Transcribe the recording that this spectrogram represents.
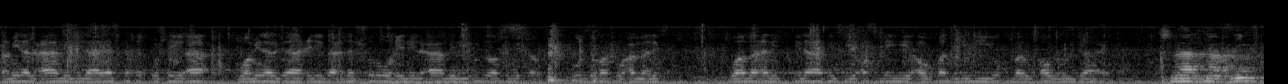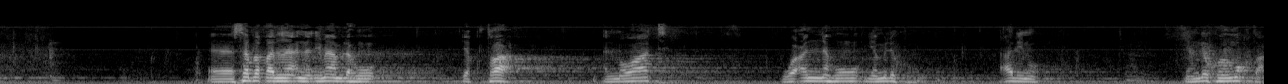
فمن العامل لا يستحق شيئا ومن الجاعل بعد الشروع للعامل أجرة أجرة عمله. ومع الاختلاف في أصله أو قدره يقبل قول الجاعل. بسم الله الرحمن الرحيم. آه، سبق لنا أن الإمام له إقطاع الموات وأنه يملكه. علنوا. يملكه المقطع.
